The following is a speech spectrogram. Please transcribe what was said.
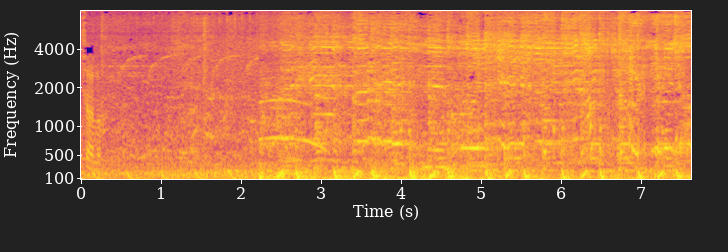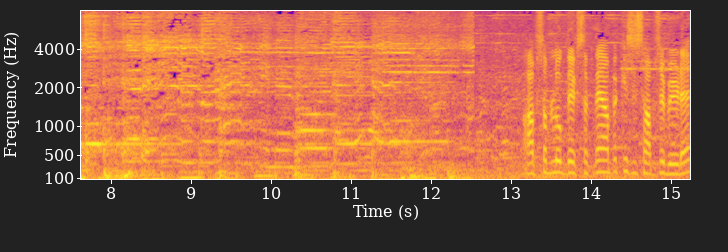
चलो। आप सब लोग देख सकते हैं यहाँ पे किस हिसाब से भीड़ है।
